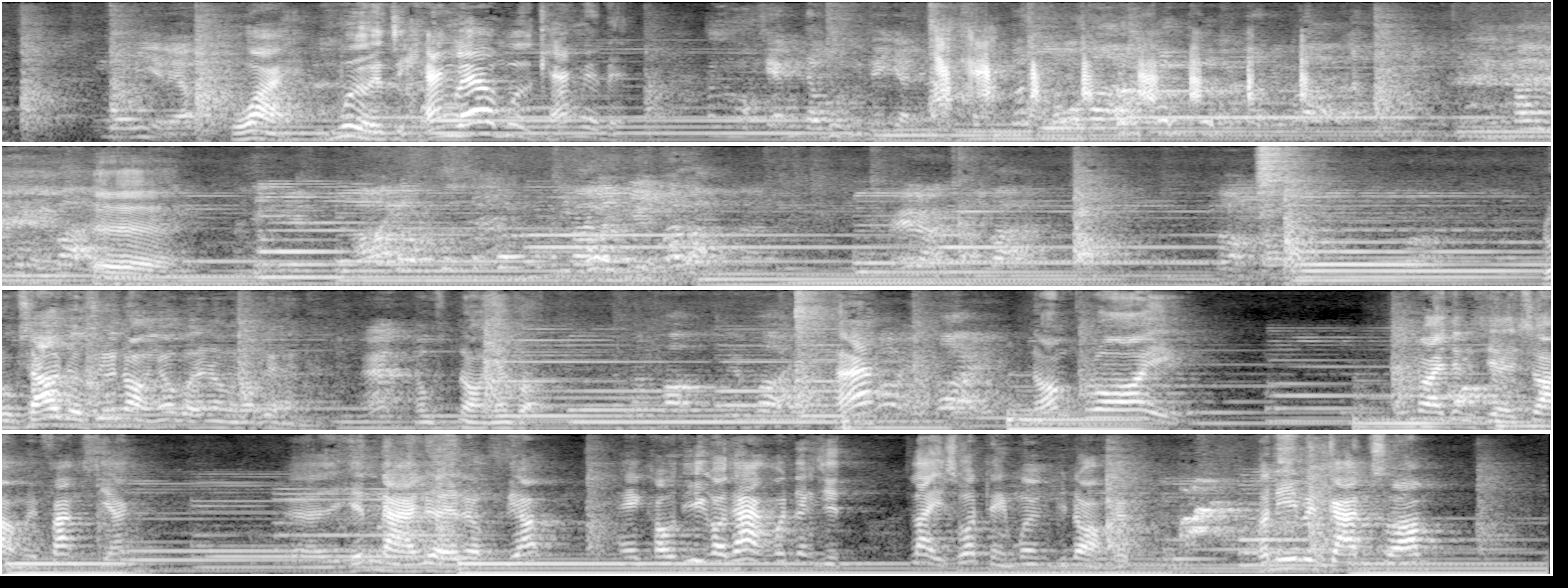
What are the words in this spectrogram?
โมมีแล้วว้ายมือสิแข็งแล้วมือแข็งเลยเนี่ยแข็งจะหุ่นที่ยัน ลูกสาวเจะซื้อน้องยังก่อนน้องน้องไปหันน่ะน้องน้องยังก่อนฮะน้องพลอยน้องพลอยจังเสียซ้อมไปฟังเสียงเอ่อเห็นหน้าเลยเราเดี๋ยวให้เขาที่เขาทางคนจังสิไล่สดในเมืองพี่น้องครับตอนนี้เป็นการซ้อม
